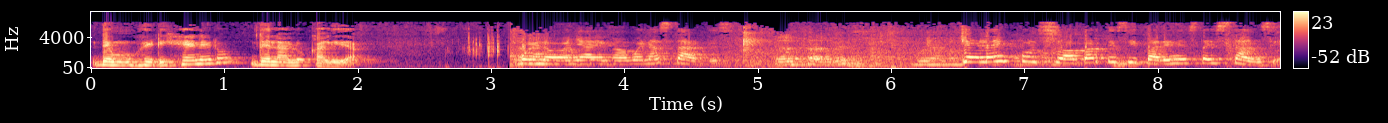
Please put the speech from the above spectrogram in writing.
de Mujer y Género de la localidad. Bueno, doña Emma, buenas tardes. Buenas tardes. ¿Qué la impulsó a participar en esta instancia?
